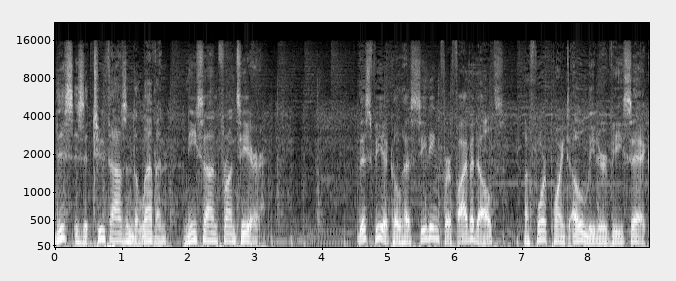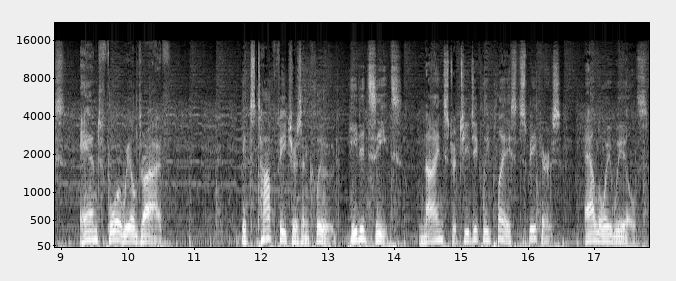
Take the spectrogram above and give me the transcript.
This is a 2011 Nissan Frontier. This vehicle has seating for five adults, a 4.0-liter V6, and four-wheel drive. Its top features include heated seats, nine strategically placed speakers, alloy wheels,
